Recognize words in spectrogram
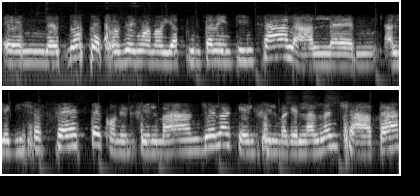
Ehm, dopo proseguono gli appuntamenti in sala alle, mh, alle 17 con il film Angela, che è il film che l'ha lanciata,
